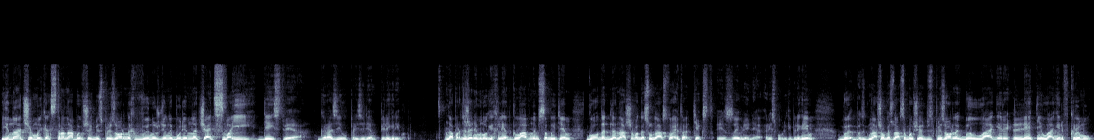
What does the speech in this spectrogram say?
Иначе мы, как страна бывших беспризорных, вынуждены будем начать свои действия, грозил президент Пилигрима. На протяжении многих лет главным событием года для нашего государства, это текст из заявления Республики Пилигрим, нашего государства бывших беспризорных был лагерь, летний лагерь в Крыму.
